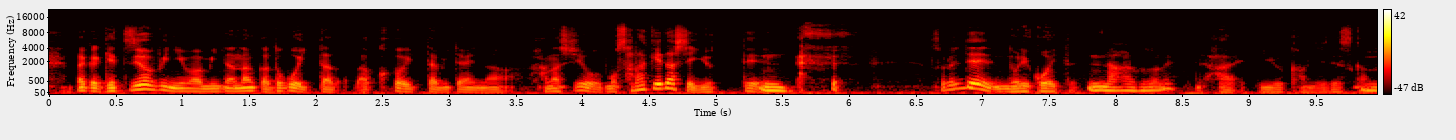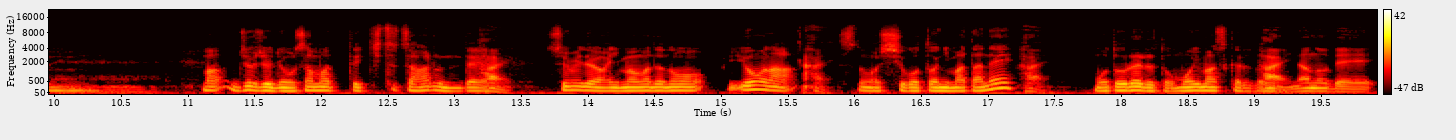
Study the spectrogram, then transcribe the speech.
なんか月曜日にはみんななんかどこ行ったあここ行ったみたいな話をもうさらけ出して言って、うん。それで乗り越えて、なるほどね。はい、いう感じですかね。まあ徐々に収まってきつつあるんで、はい、そういう意味では今までのようなはい、その仕事にまたねはい、戻れると思いますけれども、はい、なので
